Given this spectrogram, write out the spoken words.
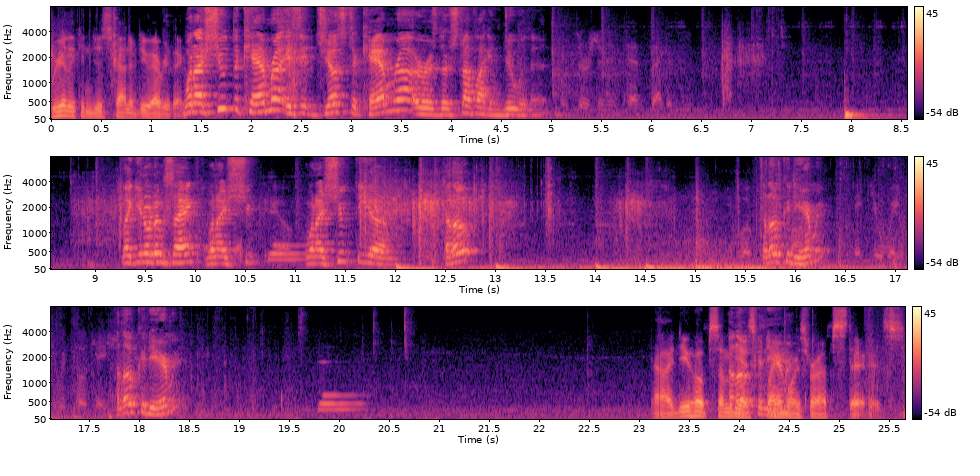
really can just kind of do everything. when I shoot the camera, is it just a camera, or is there stuff I can do with it? Insertion in 10 seconds. Like, you know what I'm saying? When I shoot, when I shoot the, um, hello, hello, can you hear me? Make your way to its location. Hello, can you hear me? Now, I do hope somebody Hello, has claymores for upstairs.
